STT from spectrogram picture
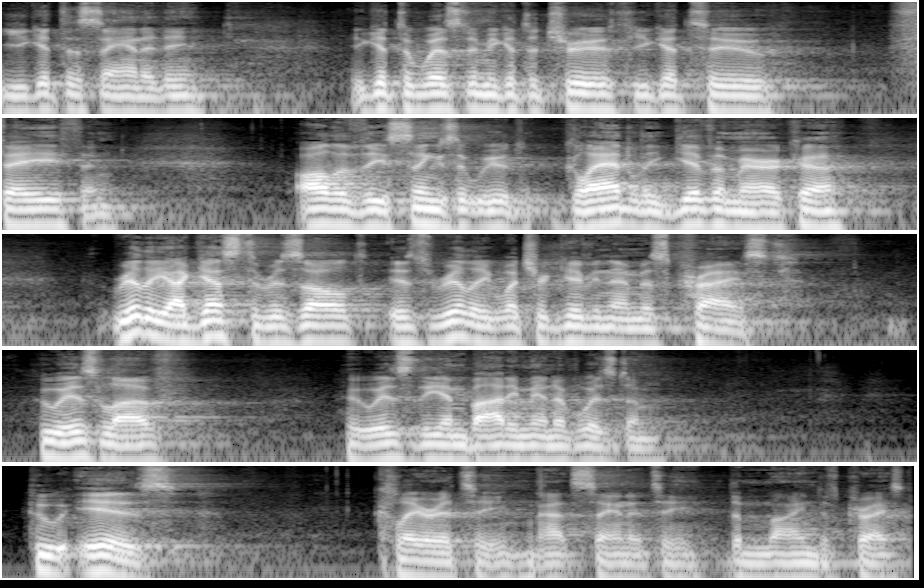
you get to sanity, you get to wisdom, you get to truth, you get to faith, and all of these things that we would gladly give America really, I guess the result is really what you're giving them is Christ, who is love, who is the embodiment of wisdom, who is clarity, not sanity, the mind of Christ.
